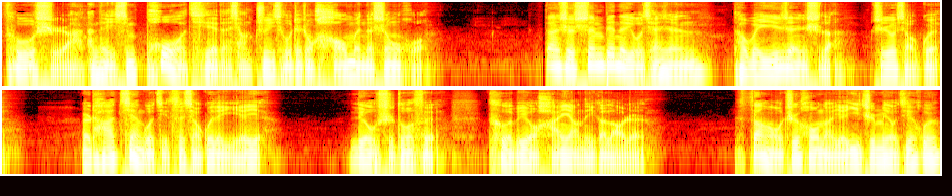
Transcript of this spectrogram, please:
促使啊他内心迫切的想追求这种豪门的生活。但是身边的有钱人，他唯一认识的只有小贵，而他见过几次小贵的爷爷，六十多岁，特别有涵养的一个老人。丧偶之后呢，也一直没有结婚。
